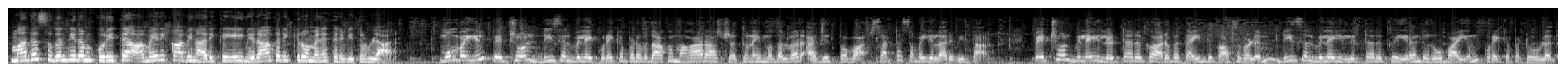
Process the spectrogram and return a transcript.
மத சுதந்திரம் குறித்த அமெரிக்காவின் அறிக்கையை நிராகரிக்கிறோம் என தெரிவித்துள்ளார். மும்பையில் பெட்ரோல் டீசல் விலை குறைக்கப்படுவதாக மகாராஷ்டிர துணை முதல்வர் அஜித் பவார் சட்டசபையில் அறிவித்தார். பெட்ரோல் விலை லிட்டருக்கு அறுபத்தைந்து காசுகளும் டீசல் விலை லிட்டருக்கு இரண்டு ரூபாயும் குறைக்கப்பட்டுள்ளது.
